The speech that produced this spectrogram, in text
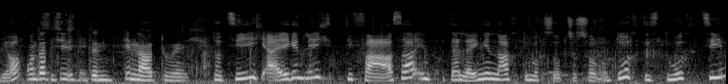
Ja, Und da ziehst du den genau durch. Da ziehe ich eigentlich die Faser in der Länge nach durch sozusagen. Und durch das Durchziehen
